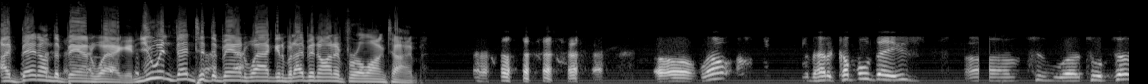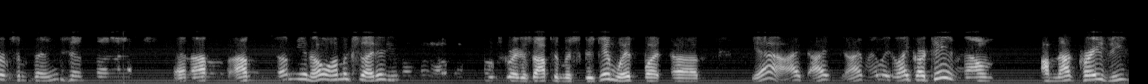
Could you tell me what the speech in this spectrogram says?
I've been on the bandwagon. You invented the bandwagon, but I've been on it for a long time. uh, well, I've had a couple of days uh, to uh, to observe some things, and uh, and I'm, I'm I'm you know I'm excited. You know, I'm the greatest optimist to begin with, but uh, yeah, I, I I really like our team. Now, I'm not crazy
